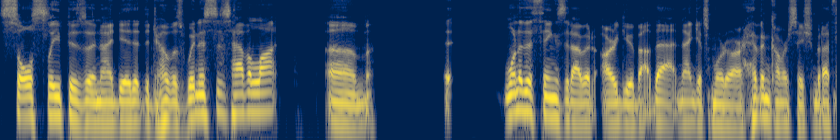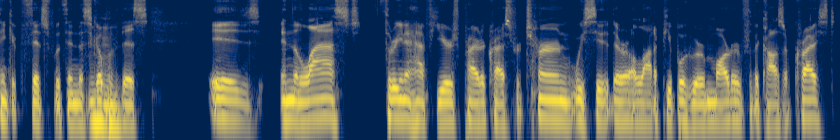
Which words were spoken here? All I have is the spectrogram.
soul sleep is an idea that the Jehovah's Witnesses have a lot. Um, one of the things that I would argue about that, and that gets more to our heaven conversation, but I think it fits within the scope Mhm. of this, is in the last three and a half years prior to Christ's return, we see that there are a lot of people who are martyred for the cause of Christ.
